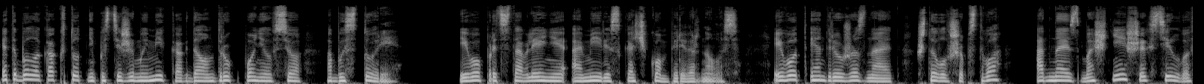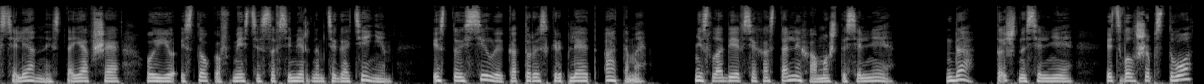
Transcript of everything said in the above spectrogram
Это было как в тот непостижимый миг, когда он вдруг понял все об истории. Его представление о мире скачком перевернулось. И вот Эндрю уже знает, что волшебство — одна из мощнейших сил во Вселенной, стоявшая у ее истоков вместе со всемирным тяготением и с той силой, которая скрепляет атомы — не слабее всех остальных, а может и сильнее. Да, точно сильнее. Ведь волшебство,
